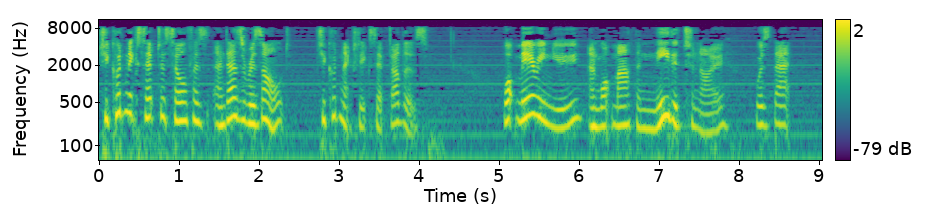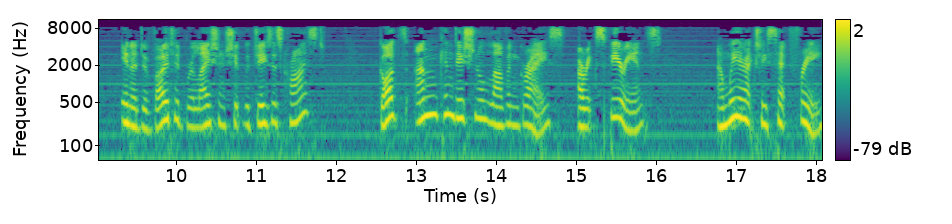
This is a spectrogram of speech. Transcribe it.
She couldn't accept herself as, and as a result, she couldn't actually accept others. What Mary knew and what Martha needed to know was that in a devoted relationship with Jesus Christ, God's unconditional love and grace are experienced and we are actually set free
